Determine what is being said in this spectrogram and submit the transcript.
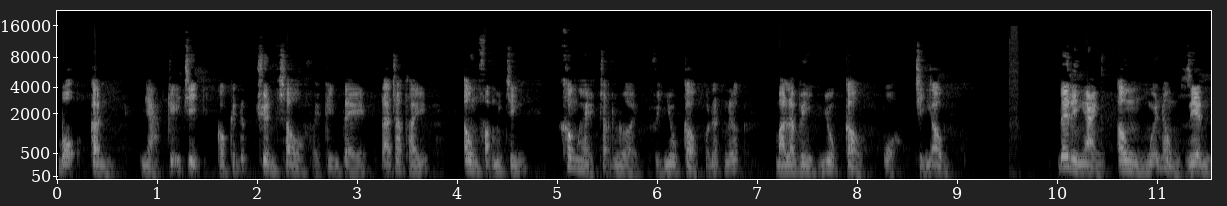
bộ cần nhà kỹ trị có kiến thức chuyên sâu về kinh tế đã cho thấy ông Phạm Minh Chính không hề chọn người vì nhu cầu của đất nước mà là vì nhu cầu của chính ông. Đây là hình ảnh ông Nguyễn Hồng Diên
